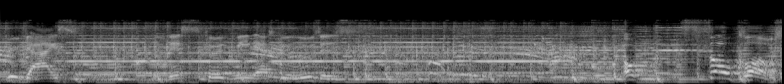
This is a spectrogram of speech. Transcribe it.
screwed, guys. This could mean Astro loses. Oh, so close.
